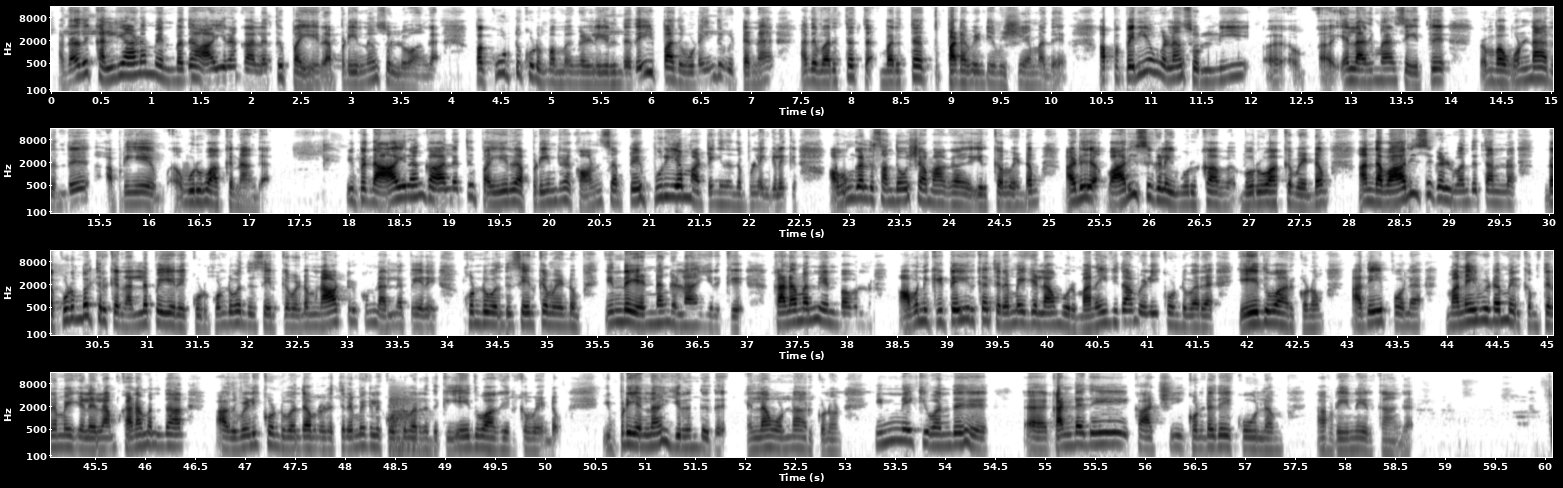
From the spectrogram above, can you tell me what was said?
அதாவது கல்யாணம் என்பது ஆயிரம் காலத்து பயிர் அப்படின்னு சொல்லுவாங்க. இப்போ கூட்டு குடும்பங்கள் இருந்தது இப்போ அது உடைந்து விட்டன. அது வருத்த வருத்தப்பட வேண்டிய விஷயம் அது. அப்போ பெரியவங்கெல்லாம் சொல்லி எல்லாரையுமே சேர்த்து ரொம்ப ஒன்றா இருந்து அப்படியே உருவாக்குனாங்க. இப்போ இந்த ஆயிரங்காலத்து பயிர் அப்படின்ற கான்செப்டே புரிய மாட்டேங்குது அந்த பிள்ளைங்களுக்கு. அவங்கள சந்தோஷமாக இருக்க வேண்டும். அடு வாரிசுகளை உருக்கா உருவாக்க வேண்டும். அந்த வாரிசுகள் வந்து தன் இந்த குடும்பத்திற்கு நல்ல பெயரை கொடு- கொண்டு வந்து சேர்க்க வேண்டும். நாட்டிற்கும் நல்ல பெயரை கொண்டு வந்து சேர்க்க வேண்டும். இந்த எண்ணங்கள்லாம் இருக்கு. கணவன் என்பவன் அவனுக்கிட்டே இருக்க திறமைகள்லாம் ஒரு மனைவி தான் வெளிக்கொண்டு வர ஏதுவாக இருக்கணும். அதே போல மனைவிடம் இருக்கும் திறமைகள் எல்லாம் கணவன் தான் அது வெளிக்கொண்டு வந்து அவனோட திறமைகளை கொண்டு வர்றதுக்கு ஏதுவாக இருக்க வேண்டும். இப்படியெல்லாம் இருந்தது. எல்லாம் ஒன்றா இருக்கணும். இன்னைக்கு வந்து அஹ், கண்டதே காட்சி கொண்டதே கோலம் அப்படின்னு இருக்காங்க.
